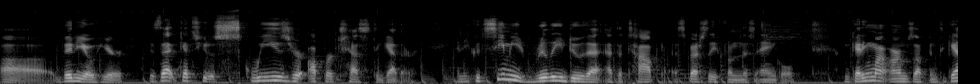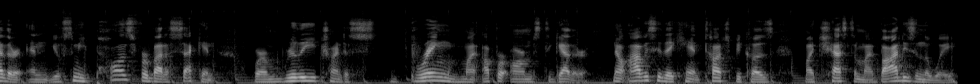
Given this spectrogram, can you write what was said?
uh, video here is that gets you to squeeze your upper chest together and you could see me really do that at the top especially from this angle I'm getting my arms up and together and you'll see me pause for about a second where I'm really trying to bring my upper arms together. Now, obviously they can't touch because my chest and my body's in the way,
